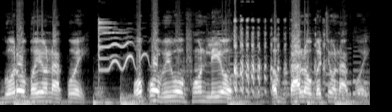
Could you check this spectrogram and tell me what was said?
ગોરો ભયો ના કોઈ. ઓપ્પો વિવો ફોન લિયો. અબ કાલો બચો ના કોઈ.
